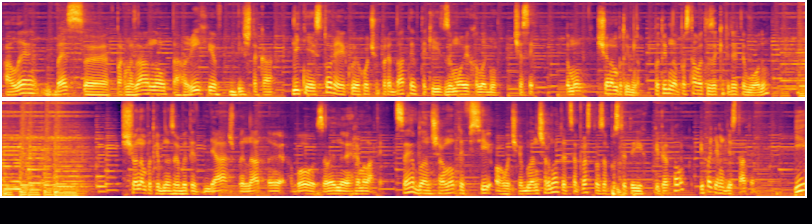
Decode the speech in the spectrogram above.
але без е, пармезану та горіхів. Більш така літня історія, яку я хочу передати в такі зимові холодні часи. Тому що нам потрібно? Потрібно поставити закипятити воду. Що нам потрібно зробити для шпинатної або зеленої гремалати? Це бланшарнути всі овочі. Бланшарнути це просто запустити їх в кип'яток і потім дістати. І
